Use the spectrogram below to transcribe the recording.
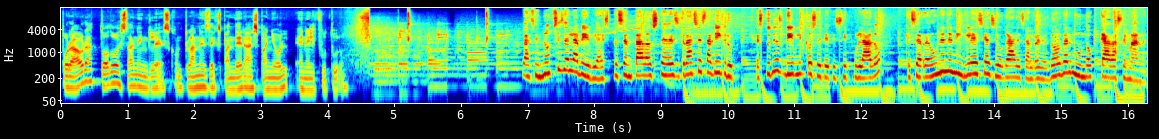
Por ahora todo está en inglés con planes de expandir a español en el futuro. La sinopsis de la Biblia es presentada a ustedes gracias a D-Group, estudios bíblicos y de discipulado que se reúnen en iglesias y hogares alrededor del mundo cada semana.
